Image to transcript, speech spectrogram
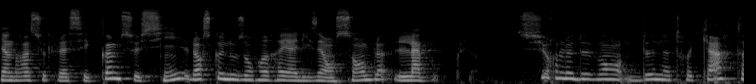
viendra se placer comme ceci lorsque nous aurons réalisé ensemble la boucle. Sur le devant de notre carte,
